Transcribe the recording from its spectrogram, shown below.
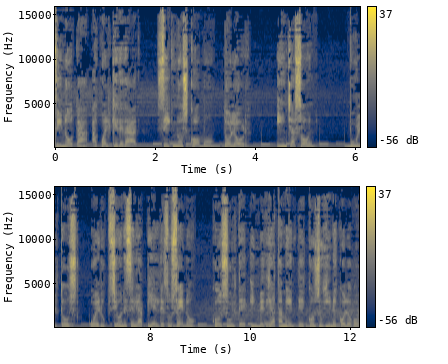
Si nota a cualquier edad signos como dolor, hinchazón, bultos o erupciones en la piel de su seno, consulte inmediatamente con su ginecólogo.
